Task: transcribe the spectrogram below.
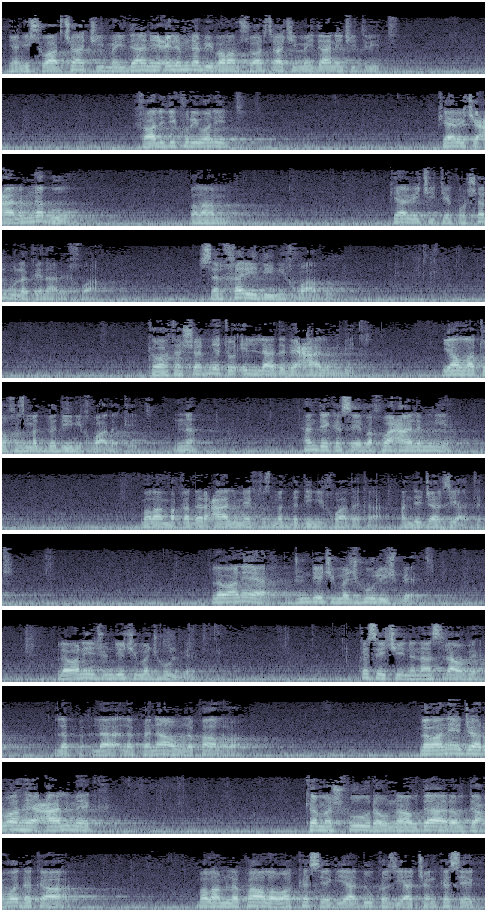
یعنی سوارچاکی مەدانی علم نەبی بەڵام سوارچاکی مەدانێکی تریت خالیدی کوڕی وەلیت پیاوێکی عالم نەبوو بەڵام پیاوێکی تێکۆشەر بوو لە پێناوی خوا سەرخەری دینی خوا بوو کەواتە شەر نییە تۆ ئللا دەبێ عالم بیت یاڵڵا تۆ خزمەت بە دینی خوا دەکەیت نە هەندێک کەسێ بەخوا عالم نییە بەڵام بەقەدەر عالمێک خزمەت بە دینی خوا دەکات هەندێک جار زیاتر لەوانەیە جوندێکی مەجهولیش بێت لەوانەیە جوندێکی مەجهول بێت کەسێکی نەناسراو بێ لە پەنا و لە پاڵەوە لەوانەیە جاروا هەیە عالمێک کە مەشهورە و ناودارە و دەعوە دەکا بەڵام لە پاڵەوە کەسێک یا دوو کەس یا چەند کەسێک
